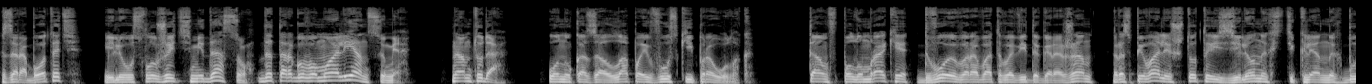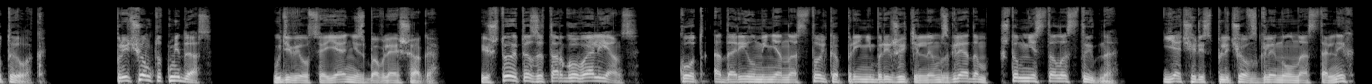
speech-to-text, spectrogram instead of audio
Заработать или услужить Мидасу, да торговому альянсу, мя. Нам туда». Он указал лапой в узкий проулок. Там в полумраке двое вороватого вида горожан распивали что-то из зеленых стеклянных бутылок. «При чем тут Мидас?» – удивился я, не сбавляя шага. «И что это за торговый альянс?» Кот одарил меня настолько пренебрежительным взглядом, что мне стало стыдно. Я через плечо взглянул на остальных,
